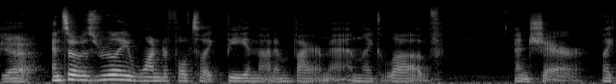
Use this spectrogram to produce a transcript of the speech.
Yeah. and so it was really wonderful to like be in that environment and like love and share like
